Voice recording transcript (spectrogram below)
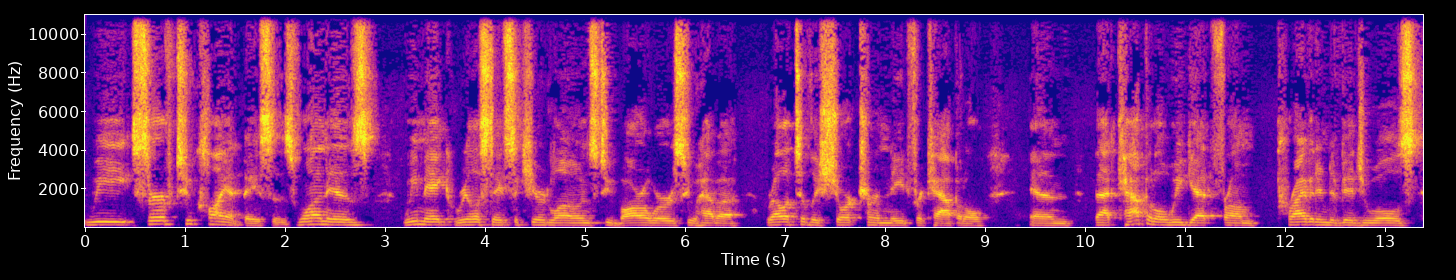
we serve two client bases. One is we make real estate secured loans to borrowers who have a relatively short term need for capital. And that capital we get from private individuals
